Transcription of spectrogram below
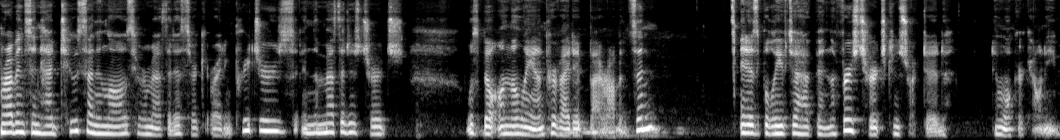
Robinson had two son in laws who were Methodist circuit riding preachers, and the Methodist church was built on the land provided by Robinson. It is believed to have been the first church constructed in Walker County.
